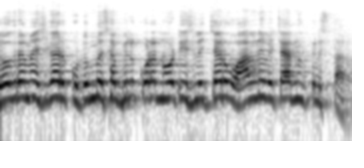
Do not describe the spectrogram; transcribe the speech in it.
జోగి రమేష్ గారి కుటుంబ సభ్యులకు కూడా నోటీసులు ఇచ్చారు వాళ్ళని విచారణకు పిలుస్తారు.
